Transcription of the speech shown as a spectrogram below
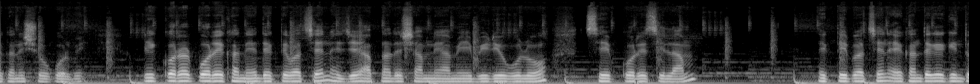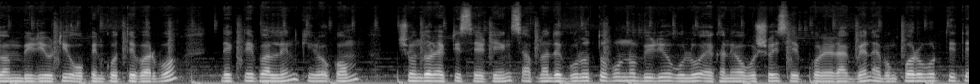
এখানে শো করবে। ক্লিক করার পর এখানে দেখতে পাচ্ছেন, এই যে আপনাদের সামনে আমি এই ভিডিওগুলো সেভ করেছিলাম। দেখতেই পাচ্ছেন, এখান থেকে কিন্তু আমি ভিডিওটি ওপেন করতে পারব। দেখতেই পারলেন কীরকম সুন্দর একটি সেটিংস আপনাদের গুরুত্বপূর্ণ ভিডিওগুলো এখানে অবশ্যই সেভ করে রাখবেন এবং পরবর্তীতে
